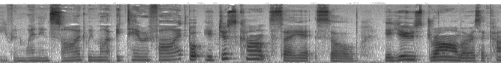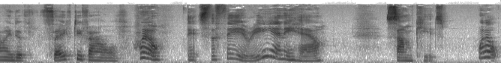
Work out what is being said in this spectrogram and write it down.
even when inside we might be terrified. But you just can't say it, so you use drama as a kind of safety valve. Well, that's the theory, anyhow. Some kids, well,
